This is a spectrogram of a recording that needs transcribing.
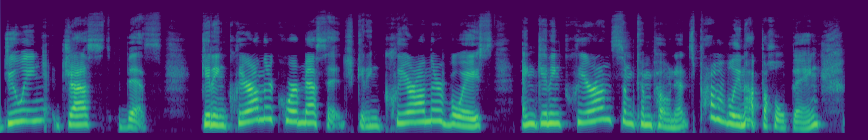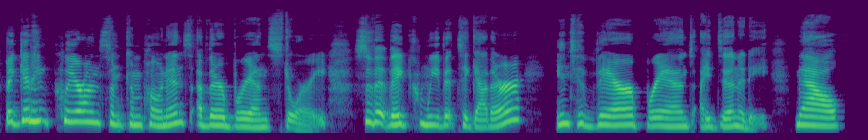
doing just this getting clear on their core message, getting clear on their voice, and getting clear on some components, probably not the whole thing, but getting clear on some components of their brand story so that they can weave it together into their brand identity. Now,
